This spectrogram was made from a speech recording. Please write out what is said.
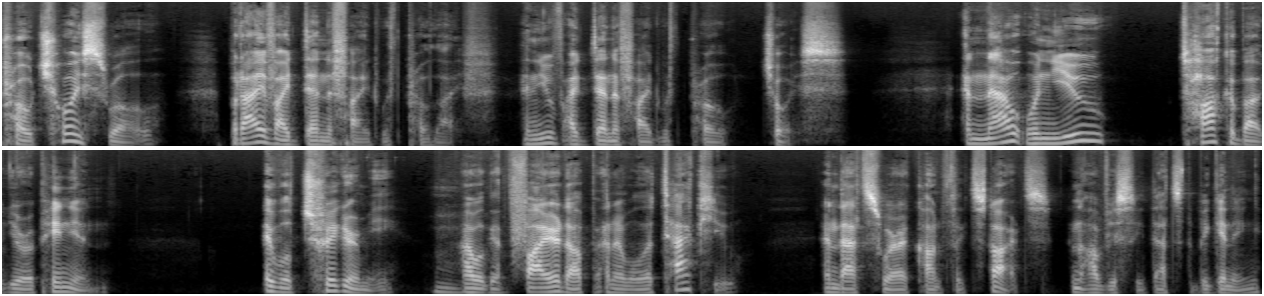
pro choice role, but I've identified with pro life and you've identified with pro choice. And now when you talk about your opinion, it will trigger me. Mm. I will get fired up and I will attack you. And that's where a conflict starts. And obviously that's the beginning.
